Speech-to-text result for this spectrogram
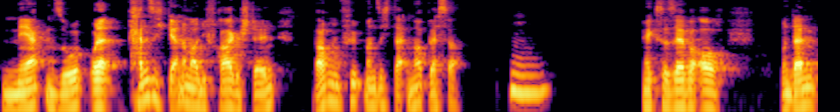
merken so oder kann sich gerne mal die Frage stellen, warum fühlt man sich da immer besser? Hm. Merkst du selber auch. Und dann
